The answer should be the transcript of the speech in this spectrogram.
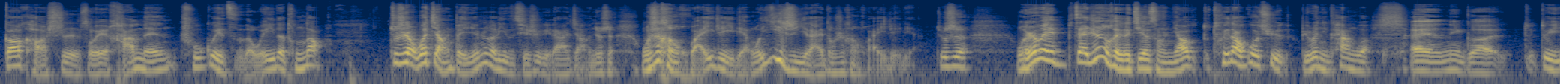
高考是所谓寒门出贵子的唯一的通道。就是我讲北京这个例子，其实给大家讲的就是我是很怀疑这一点，我一直以来都是很怀疑这一点。就是我认为在任何一个阶层，你要推到过去，比如说你看过，哎那个对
